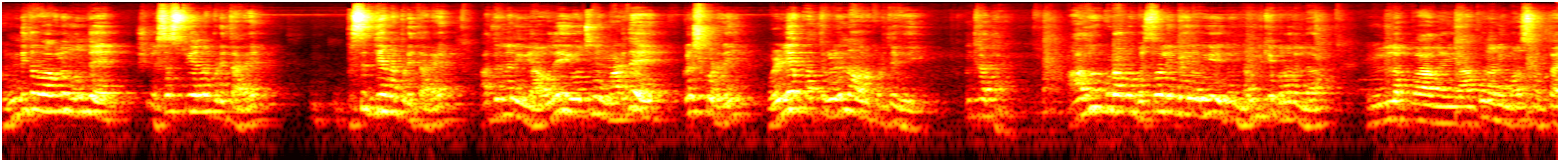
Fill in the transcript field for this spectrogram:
ಖಂಡಿತವಾಗಲೂ ಮುಂದೆ ಯಶಸ್ವಿಯನ್ನು ಪಡಿತಾರೆ, ಪ್ರಸಿದ್ಧಿಯನ್ನು ಪಡಿತಾರೆ. ಅದನ್ನು ನೀವು ಯಾವುದೇ ಯೋಚನೆ ಮಾಡದೆ ಕಳಿಸ್ಕೊಡ್ರಿ. ಒಳ್ಳೆಯ ಪಾತ್ರಗಳನ್ನು ನಾವು ಕೊಡ್ತೀವಿ ಅಂತ ಹೇಳ್ತಾರೆ. ಆದರೂ ಕೂಡ ಬಸವಲಿಂಗಯ್ಯನವರಿಗೆ ಇದು ನಂಬಿಕೆ ಬರೋದಿಲ್ಲ. ಇಲ್ಲಪ್ಪ ಯಾಕೋ ನನಗೆ ಮನಸ್ಸು ಬರ್ತಾ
